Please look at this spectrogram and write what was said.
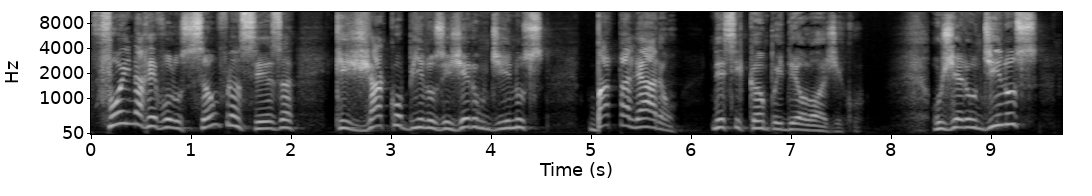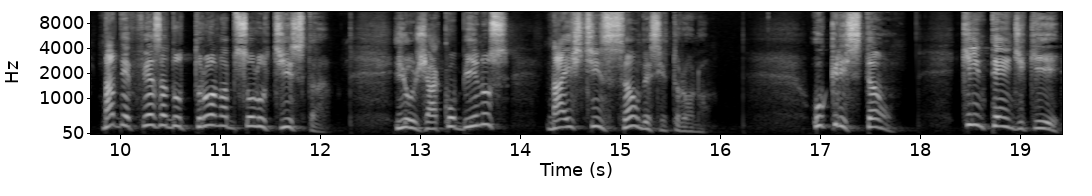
Foi na Revolução Francesa que jacobinos e gerundinos batalharam nesse campo ideológico. Os gerundinos na defesa do trono absolutista e os jacobinos na extinção desse trono. O cristão, que entende que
